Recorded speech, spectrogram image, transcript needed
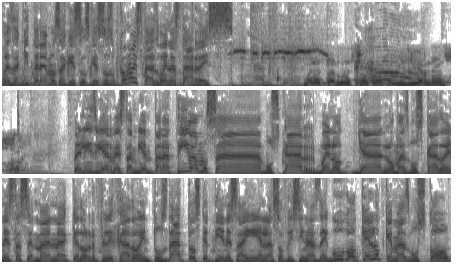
Pues aquí tenemos a Jesús. Jesús, ¿cómo estás? Buenas tardes. Buenas tardes, Choco. Feliz viernes. Feliz viernes también para ti. Vamos a buscar, bueno, ya lo más buscado en esta semana quedó reflejado en tus datos que tienes ahí en las oficinas de Google. ¿Qué es lo que más buscó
